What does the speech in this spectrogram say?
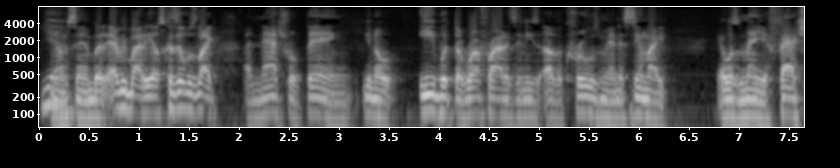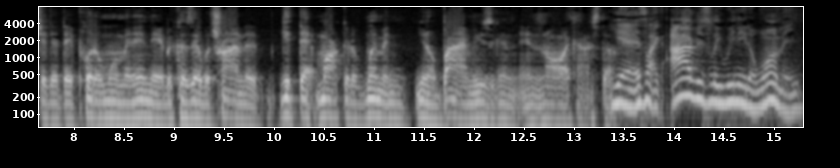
You know what I'm saying? But everybody else, cause it was like a natural thing, you know, Eve with the Ruff Ryders and these other crews, man, it seemed like it was manufactured that they put a woman in there because they were trying to get that market of women, you know, buying music and, and all that kind of stuff. Yeah, it's like obviously we need a woman.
